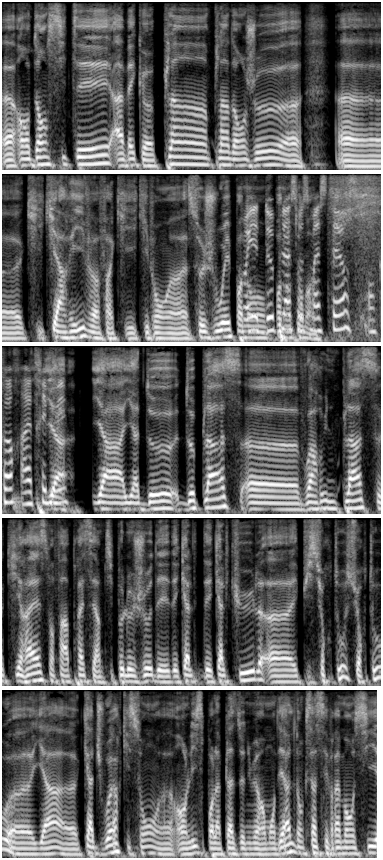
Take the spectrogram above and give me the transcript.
euh, en densité avec euh, plein plein d'enjeux euh, qui, qui arrivent, enfin qui, qui vont euh, se jouer pendant. Vous voyez deux pendant places le au tournoi. Masters encore à attribuer. Il y a, y a deux, deux places, euh, voire une place qui reste. Enfin après c'est un petit peu le jeu des, des, cal- des calculs. euh, et puis surtout, surtout, euh, il y a euh, quatre joueurs qui sont euh, en lice pour la place de numéro mondial. Donc ça c'est vraiment aussi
